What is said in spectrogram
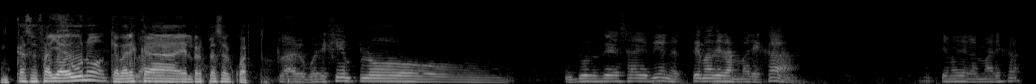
En caso de falla de uno, que aparezca el reemplazo del cuarto. Claro, por ejemplo, y tú lo debes saber bien, el tema de las marejadas. El tema de las marejadas.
